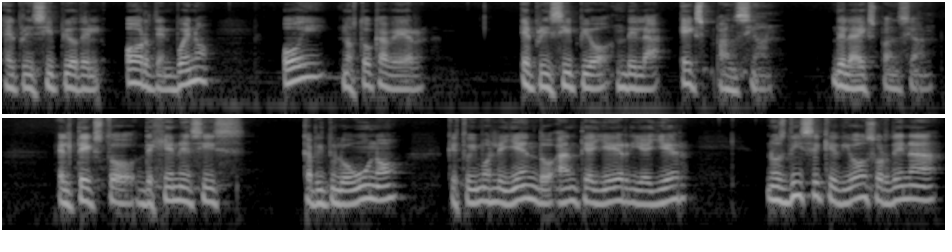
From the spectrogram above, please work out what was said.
el principio del orden. Bueno, hoy nos toca ver el principio de la expansión, de la expansión. El texto de Génesis capítulo 1 que estuvimos leyendo anteayer y ayer nos dice que Dios ordena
